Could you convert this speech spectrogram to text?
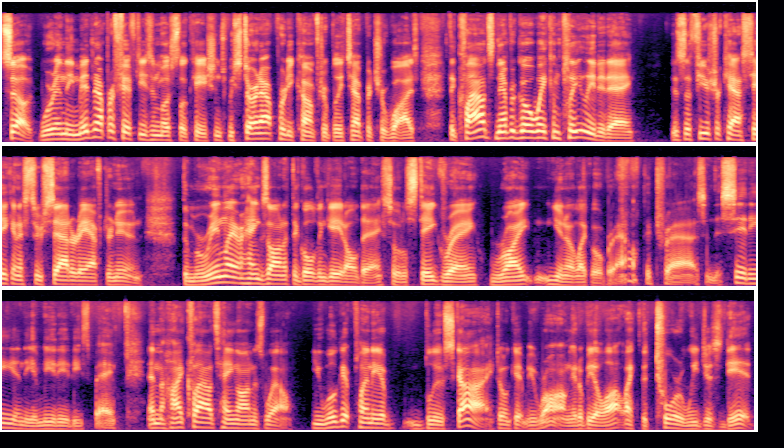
So we're in the mid and upper 50s in most locations. We start out pretty comfortably temperature wise. The clouds never go away completely today. This is a Futurecast taking us through Saturday afternoon. The marine layer hangs on at the Golden Gate all day, so it'll stay gray right, you know, like over Alcatraz and the city and the immediate East Bay. And the high clouds hang on as well. You will get plenty of blue sky, don't get me wrong. It'll be a lot like the tour we just did.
